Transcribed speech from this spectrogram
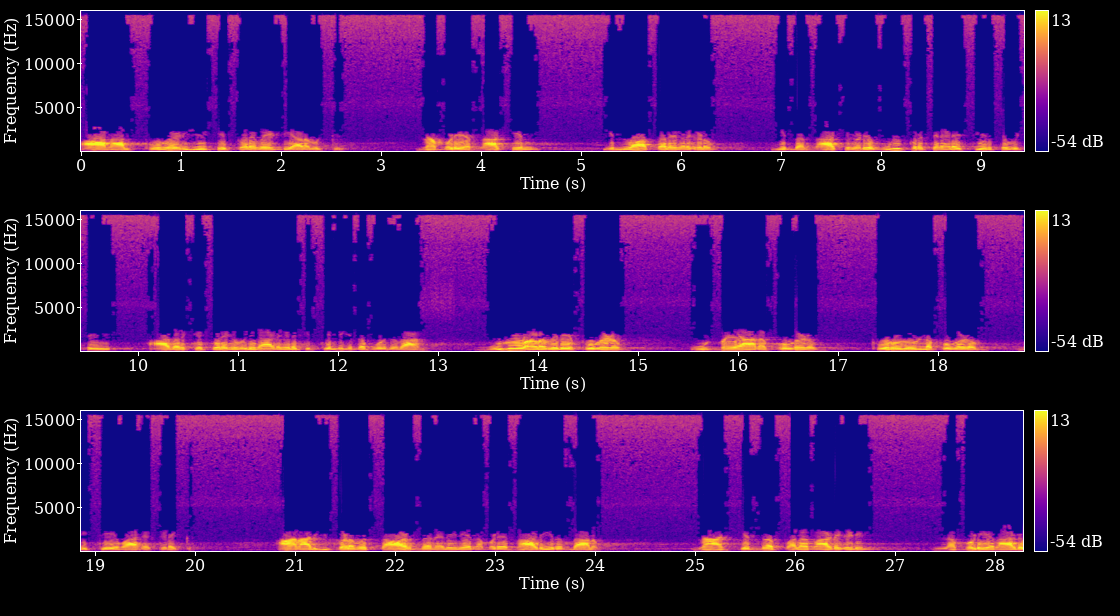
ஆனால் புகழ் ஈட்டி பெற வேண்டிய அளவுக்கு நம்முடைய நாட்டில் எல்லா தலைவர்களும் இந்த நாட்டினுடைய உள் பிரச்சனைகளை தீர்த்துவிட்டு அதற்கு பிறகு வெளிநாடுகளுக்கு செல்லுகின்ற பொழுதுதான் முழு அளவிலே புகழும் உண்மையான புகழும் பொருளுள்ள புகழும் நிச்சயமாக கிடைக்கும். ஆனால் இவ்வளவு தாழ்ந்த நிலையிலே நம்முடைய நாடு இருந்தாலும் நான் சென்ற பல நாடுகளில் நம்முடைய நாடு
